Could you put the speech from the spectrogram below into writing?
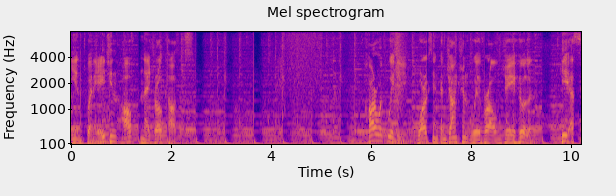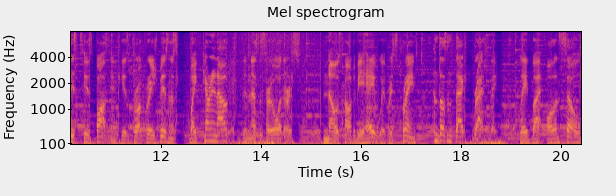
in 2018 of natural causes. Harwood Whitty works in conjunction with Ralph J. Hewlin. He assists his boss in his brokerage business by carrying out the necessary orders, knows how to behave with restraint, and doesn't act rashly, played by Olan Soule,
